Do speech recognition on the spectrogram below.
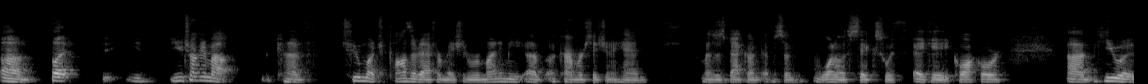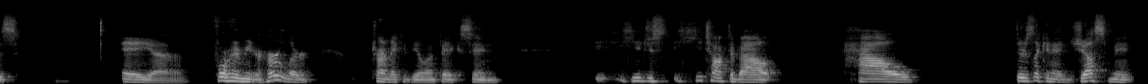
Um, but you, you talking about kind of too much positive affirmation reminded me of a conversation I had. I was back on episode 106 with AKA Quackor. um, he was a uh, 400 meter hurdler trying to make it to the Olympics, and he just he talked about how there's like an adjustment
